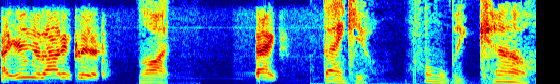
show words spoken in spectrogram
I hear you loud and clear. All right. Thanks. Thank you. Holy cow.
